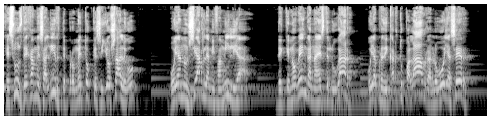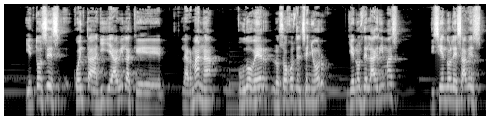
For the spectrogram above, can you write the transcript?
Jesús, déjame salir, te prometo que si yo salgo, voy a anunciarle a mi familia de que no vengan a este lugar, voy a predicar tu palabra, lo voy a hacer. Y entonces cuenta Gigi Ávila que la hermana pudo ver los ojos del Señor llenos de lágrimas, diciéndole, sabes,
